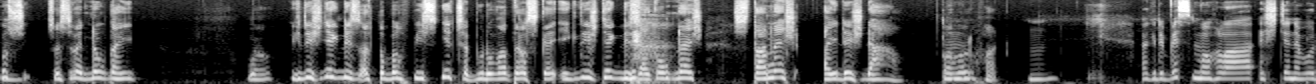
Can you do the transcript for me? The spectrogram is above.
Musí se zvednout a jít. No. I když někdy, za- to byl v písnice budovatelské, i když někdy zakopneš, staneš a jdeš dál. To Hmm. bylo fakt. Hmm. A kdybys mohla ještě nebo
